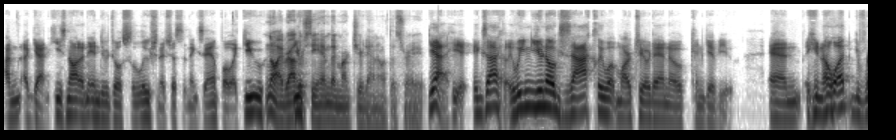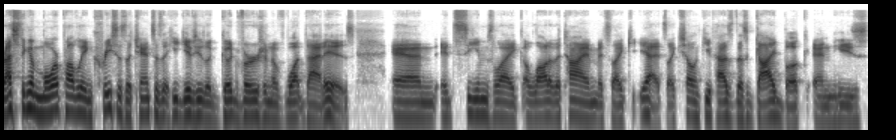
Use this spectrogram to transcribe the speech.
I'm again, he's not an individual solution. It's just an example. Like you No, I'd rather you, see him than Mark Giordano at this rate. Yeah, he, exactly. Yeah. We you know exactly what Mark Giordano can give you. And you know what? Resting him more probably increases the chances that he gives you the good version of what that is and it seems like a lot of the time it's like yeah it's like sheldon keefe has this guidebook and he's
